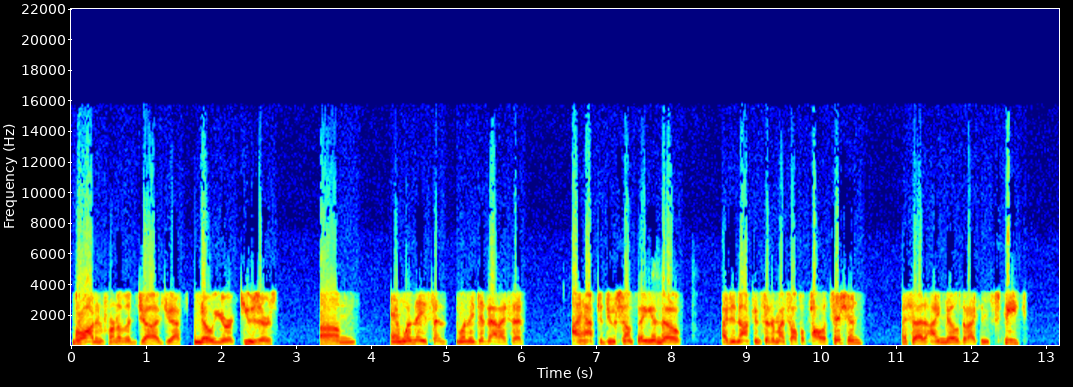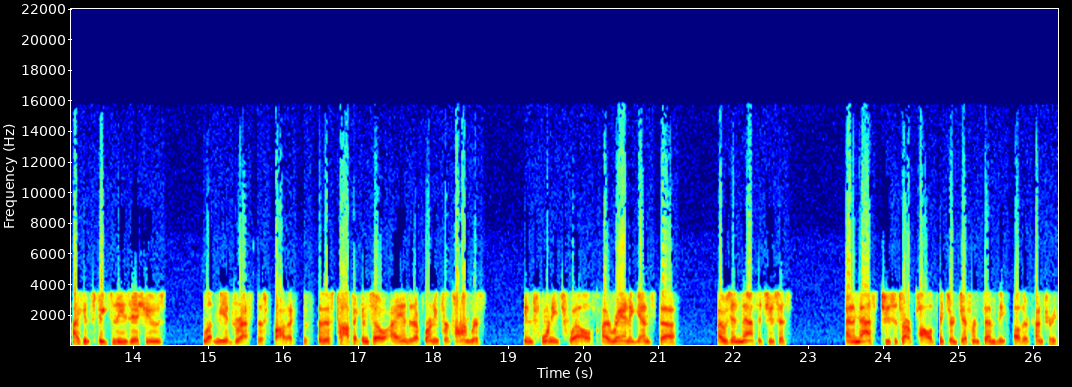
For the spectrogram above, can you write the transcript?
brought in front of a judge. You have to know your accusers. Um, and when they said, when they did that, I said, I have to do something. And though I did not consider myself a politician, I said, I know that I can speak. I can speak to these issues. Let me address this product, this topic. And so I ended up running for Congress in 2012. I ran against, uh, I was in Massachusetts. And in Massachusetts, our politics are different than the other country,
